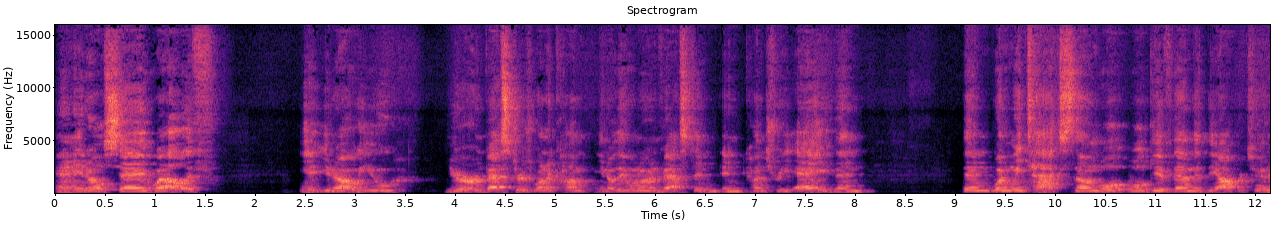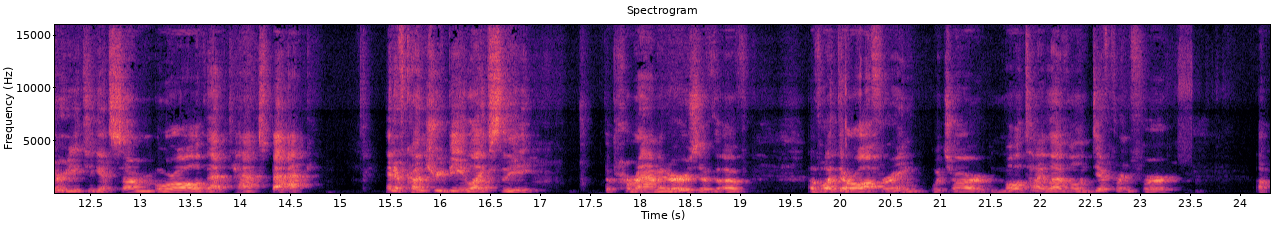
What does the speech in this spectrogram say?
and it'll say well if you know you your investors want to come you know they want to invest in, in country a then then when we tax them, we'll, we'll give them the, the opportunity to get some or all of that tax back. And if country B likes the, the parameters of, of, of what they're offering, which are multi-level and different for uh,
